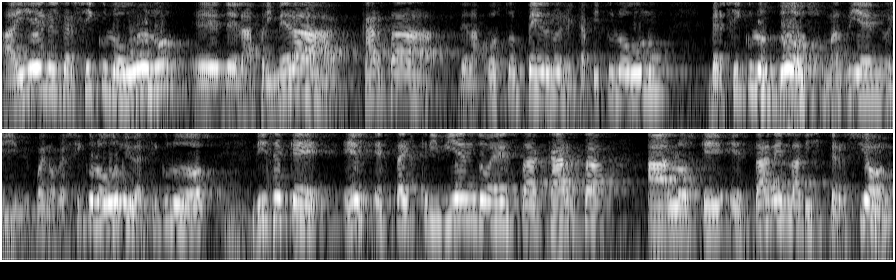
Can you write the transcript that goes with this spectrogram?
Ahí en el versículo 1 eh, de la primera carta del apóstol Pedro, en el capítulo 1, versículo 2 más bien, y bueno, versículo 1 y versículo 2, dice que él está escribiendo esta carta a los que están en la dispersión,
